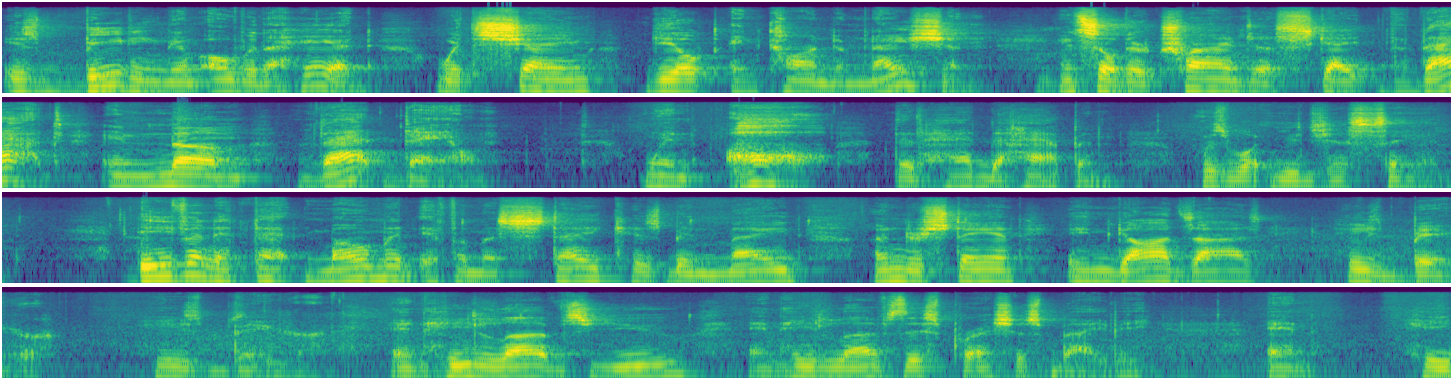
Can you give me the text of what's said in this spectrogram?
is beating them over the head with shame, guilt, and condemnation. And so they're trying to escape that and numb that down when all that had to happen was what you just said. Even at that moment, if a mistake has been made, understand in God's eyes, He's bigger. He's bigger. And He loves you and He loves this precious baby. And He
